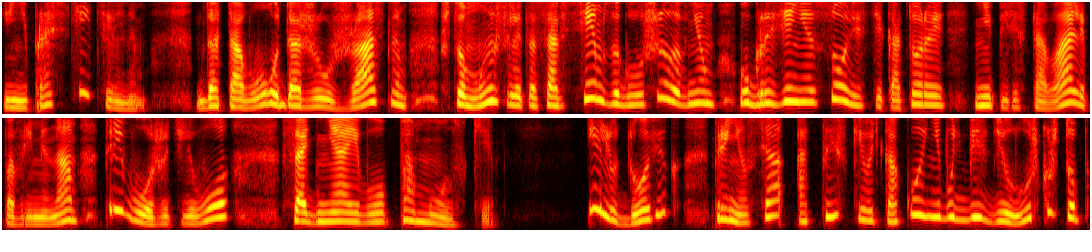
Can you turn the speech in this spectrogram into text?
и непростительным, до того даже ужасным, что мысль эта совсем заглушила в нем угрызения совести, которые не переставали по временам тревожить его со дня его помолвки. И Людовик принялся отыскивать какую-нибудь безделушку, чтобы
